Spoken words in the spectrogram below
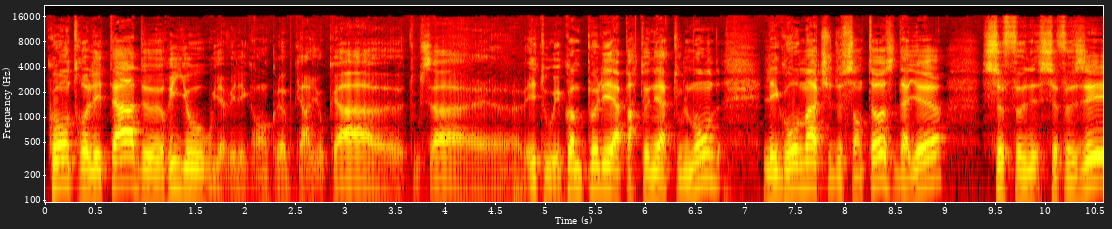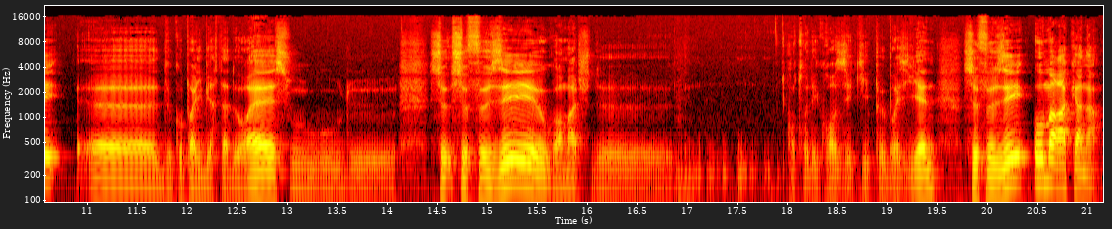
Contre l'État de Rio, où il y avait les grands clubs Carioca, euh, tout ça, euh, et tout. Et comme Pelé appartenait à tout le monde, les gros matchs de Santos, d'ailleurs, se, faisaient de Copa Libertadores ou se faisaient au grand match de contre des grosses équipes brésiliennes, se faisait au Maracana.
